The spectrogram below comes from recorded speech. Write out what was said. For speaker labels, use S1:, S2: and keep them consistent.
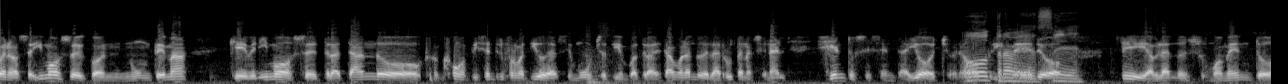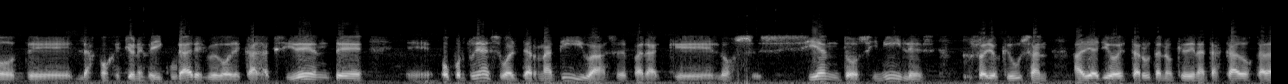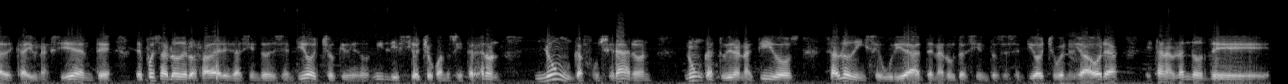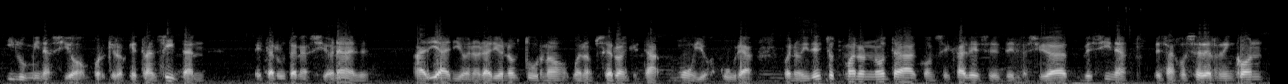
S1: Bueno, seguimos eh, con un tema que venimos eh, tratando como epicentro informativo de hace mucho tiempo atrás. Estamos hablando de la Ruta Nacional 168, ¿no?
S2: Otra
S1: Primero,
S2: vez,
S1: sí, hablando en su momento de las congestiones vehiculares luego de cada accidente, eh, oportunidades o alternativas eh, para que los cientos y miles usuarios que usan a diario esta ruta no queden atascados cada vez que hay un accidente. Después habló de los radares de la 168, que de 2018 cuando se instalaron nunca funcionaron, nunca estuvieron activos. Se habló de inseguridad en la ruta 168, bueno, y ahora están hablando de iluminación, porque los que transitan esta ruta nacional a diario en horario nocturno, bueno, observan que está muy oscura. Bueno, y de esto tomaron nota concejales eh, de la ciudad vecina de San José del Rincón,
